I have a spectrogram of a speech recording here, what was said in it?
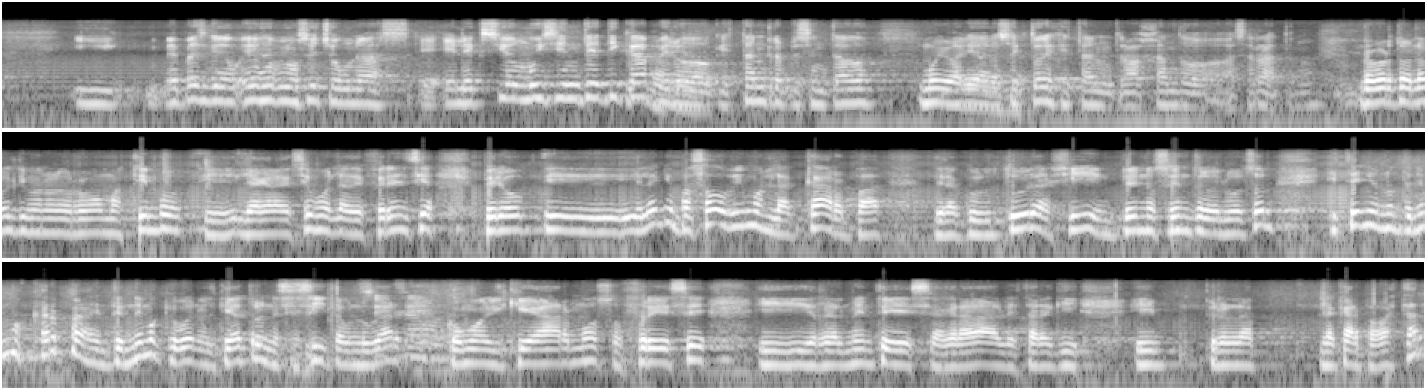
y me parece que hemos hecho una eh, elección muy sintética, pero que están representados muy varios de los sectores que están trabajando hace rato. Roberto, la última no le robamos más tiempo, le agradecemos la deferencia, pero eh, el año pasado vimos la carpa de la cultura allí en pleno centro del Bolsón. Este año no tenemos carpa, entendemos que bueno, el teatro necesita un lugar como el que Armos ofrece y realmente es agradable estar aquí. pero la, la carpa va a estar.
